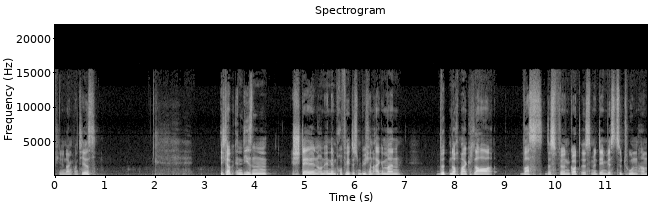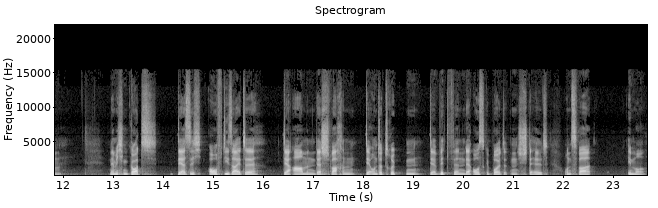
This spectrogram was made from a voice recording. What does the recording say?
Vielen Dank, Matthias. Ich glaube, in diesen Stellen und in den prophetischen Büchern allgemein wird nochmal klar, was das für ein Gott ist, mit dem wir es zu tun haben. Nämlich ein Gott, der sich auf die Seite der Armen, der Schwachen, der Unterdrückten, der Witwen, der Ausgebeuteten stellt. Und zwar immer.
